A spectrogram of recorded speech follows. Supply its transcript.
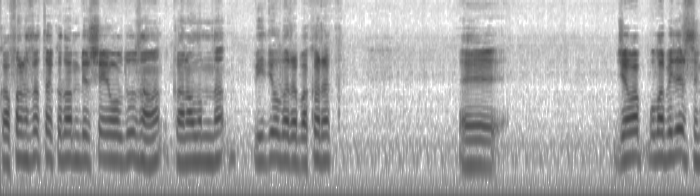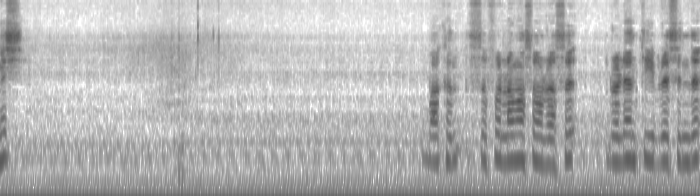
Kafanıza takılan bir şey olduğu zaman kanalımdan videolara bakarak e, cevap bulabilirsiniz. Bakın sıfırlama sonrası rölanti ibresinde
